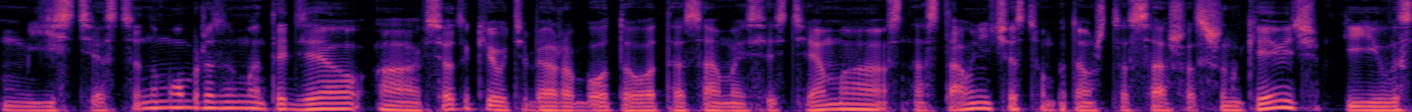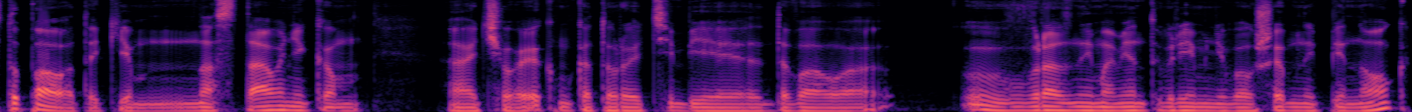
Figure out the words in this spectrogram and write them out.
естественным образом это делал, а все-таки у тебя работала та самая система с наставничеством, потому что Саша Шенкевич и выступала таким наставником, а, человеком, который тебе давала э, в разные моменты времени волшебный пинок,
